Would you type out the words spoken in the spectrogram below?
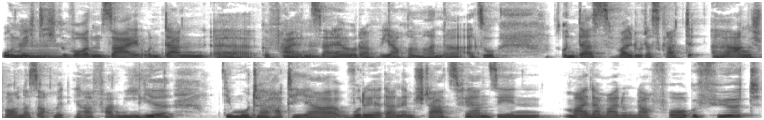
ohnmächtig mhm. geworden sei und dann äh, gefallen mhm. sei oder wie auch immer. Ne? Also und das, weil du das gerade äh, angesprochen hast, auch mit ihrer Familie. Die Mutter hatte ja wurde ja dann im Staatsfernsehen meiner Meinung nach vorgeführt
